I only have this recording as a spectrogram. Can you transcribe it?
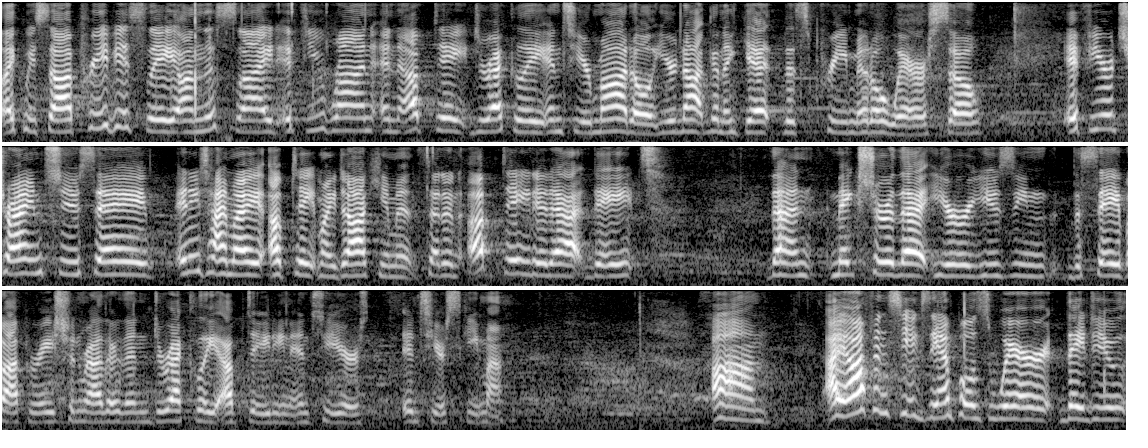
like we saw previously on this slide, if you run an update directly into your model, you're not going to get this pre-middleware. So if you're trying to say, anytime I update my document, set an updated at date, then make sure that you're using the save operation rather than directly updating into your, into your schema. Um, I often see examples where they do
